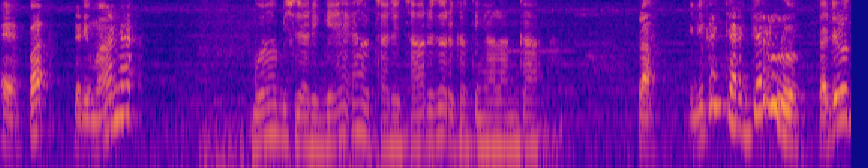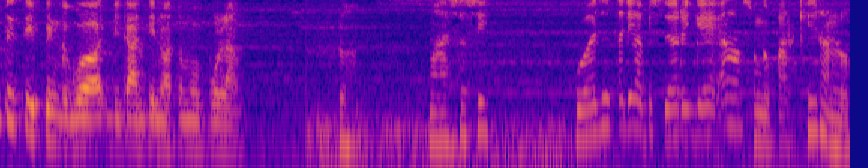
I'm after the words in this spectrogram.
Eh pak, dari mana? Gue habis dari GL cari charger ketinggalan kak. Lah, ini kan charger lu. Tadi lu titipin ke gua di kantin waktu mau pulang. Loh, masa sih? Gue aja tadi habis dari GL langsung ke parkiran loh,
